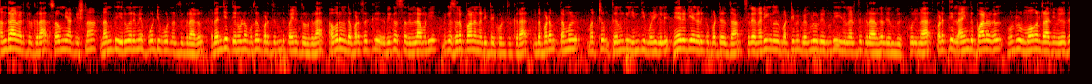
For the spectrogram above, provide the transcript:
நன்றாக நடித்திருக்கிறார் சௌமியா கிருஷ்ணா. நந்து இருவருமே போட்டி போட்டு நடித்திருக்கிறார்கள். ரஞ்சித் என்னோட முதல் படத்திலிருந்து பயணித்து வருகிறார். அவரும் இந்த படத்துக்கு ரிகர்சல் இல்லாமலேயே மிக சிறப்பான நடிப்பை கொடுத்திருக்கிறார். இந்த படம் தமிழ் மற்றும் தெலுங்கு இந்தி மொழிகளில் நேரடியாக எடுக்கப்பட்டது தான் சில நடிகர்கள் மட்டுமே பெங்களூரில் இருந்து இதில் நடித்திருக்கிறார்கள் என்று கூறினார். படத்தில் ஐந்து பாடல்கள் ஒன்று மோகன்ராஜின் எழுத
